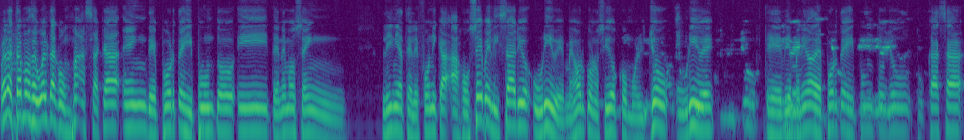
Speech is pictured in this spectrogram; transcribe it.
Bueno, estamos de vuelta con más acá en Deportes y Punto y tenemos en línea telefónica a José Belisario Uribe, mejor conocido como el Joe Uribe. Eh, bienvenido a Deportes y Punto, Joe, tu casa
